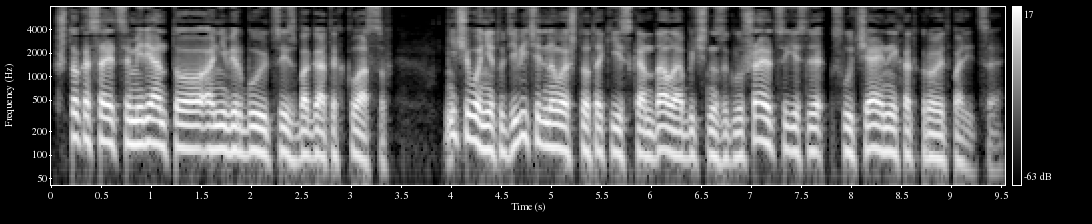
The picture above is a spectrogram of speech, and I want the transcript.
Что касается мирян, то они вербуются из богатых классов. Ничего нет удивительного, что такие скандалы обычно заглушаются, если случайно их откроет полиция.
